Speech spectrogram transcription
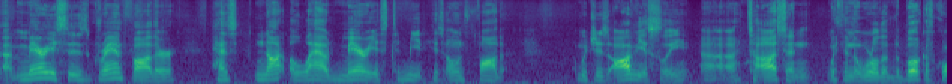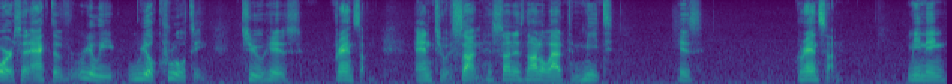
Uh, Marius's grandfather has not allowed Marius to meet his own father, which is obviously, uh, to us and within the world of the book, of course, an act of really real cruelty to his grandson and to his son. His son is not allowed to meet his grandson, meaning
